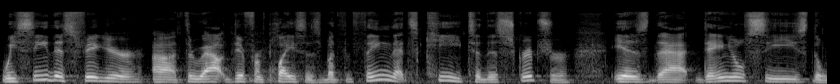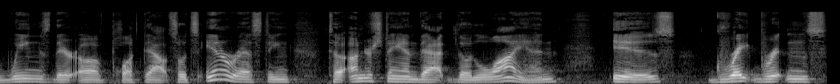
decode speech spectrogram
we see this figure uh, throughout different places. But the thing that's key to this scripture is that Daniel sees the wings thereof plucked out. So it's interesting to understand that the lion is Great Britain's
